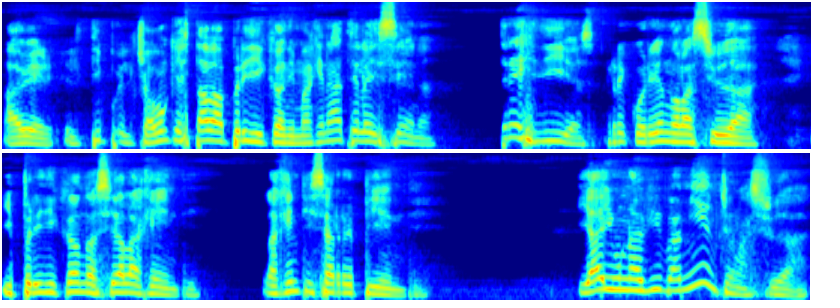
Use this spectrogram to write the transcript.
a ver, el, tipo, el chabón que estaba predicando, imagínate la escena, tres días recorriendo la ciudad y predicando hacia la gente. La gente se arrepiente. Y hay un avivamiento en la ciudad.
